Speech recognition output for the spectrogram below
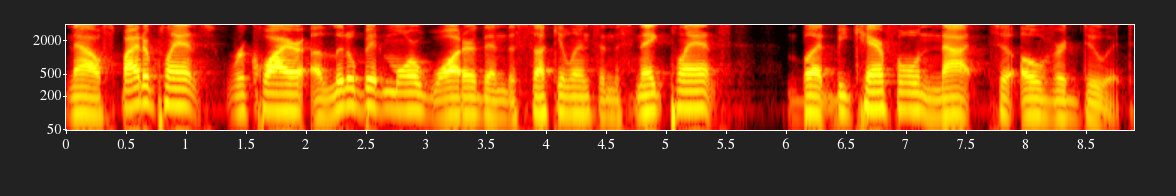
Now, spider plants require a little bit more water than the succulents and the snake plants, but be careful not to overdo it.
